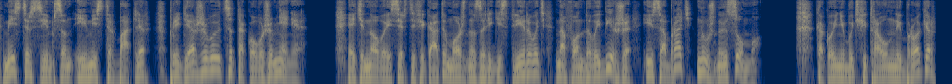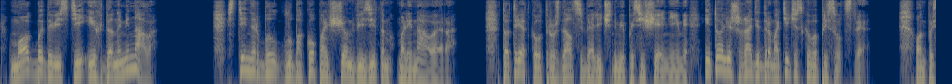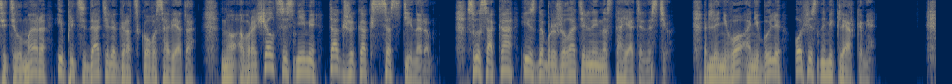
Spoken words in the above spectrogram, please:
Мистер Симпсон и мистер Батлер придерживаются такого же мнения. Эти новые сертификаты можно зарегистрировать на фондовой бирже и собрать нужную сумму. Какой-нибудь хитроумный брокер мог бы довести их до номинала. Стинер был глубоко польщен визитом Малинауэра. Тот редко утруждал себя личными посещениями, и то лишь ради драматического присутствия. Он посетил мэра и председателя городского совета, но обращался с ними так же, как со Стинером, свысока и с доброжелательной настоятельностью. Для него они были офисными клерками.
